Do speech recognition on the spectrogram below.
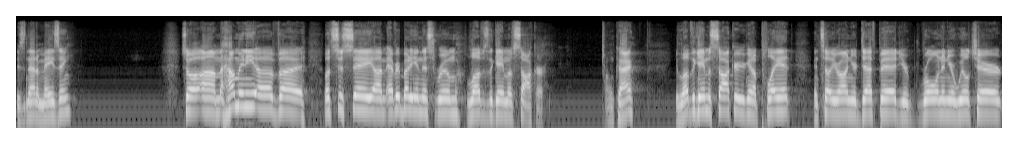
Isn't that amazing? So, um, how many of, uh, let's just say, um, everybody in this room loves the game of soccer? Okay? You love the game of soccer, you're going to play it until you're on your deathbed, you're rolling in your wheelchair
